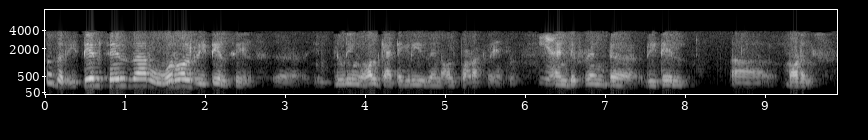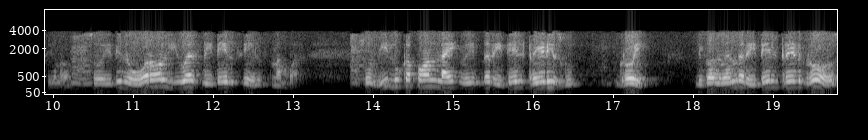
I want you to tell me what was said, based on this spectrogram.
So the retail sales are overall retail sales, uh, including all categories and all product range yes. and different uh, retail uh, models you know. Mm -hmm. So it is overall U.S. retail sales number. Mm -hmm. So we look upon like with the retail trade is growing because when the retail trade grows,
